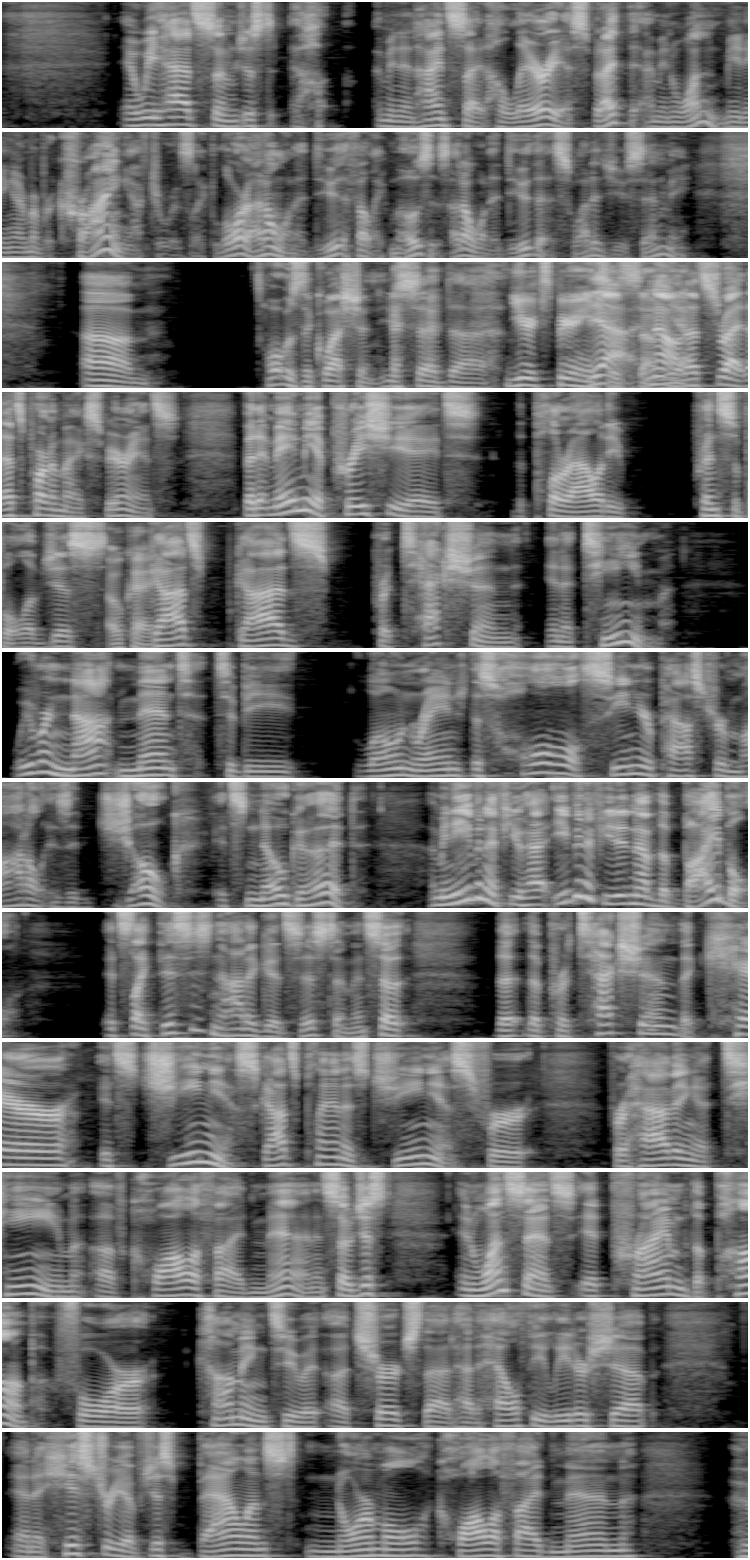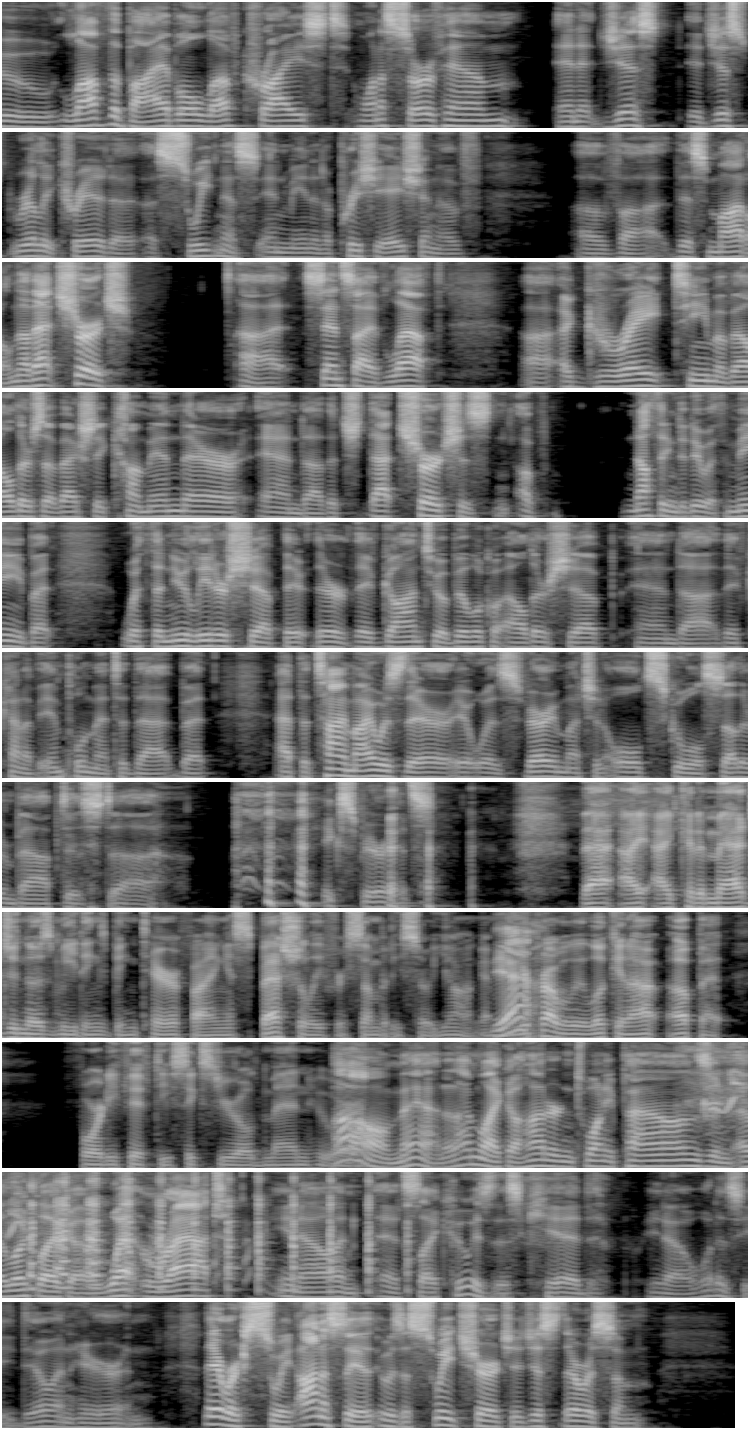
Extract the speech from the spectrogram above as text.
And we had some just, I mean, in hindsight, hilarious. But I, th- I mean, one meeting I remember crying afterwards, like, Lord, I don't want to do. That felt like Moses. I don't want to do this. Why did you send me? Um, what was the question? You said uh, Your experience. yeah, some, no, yeah. that's right. That's part of my experience. But it made me appreciate the plurality principle of just Okay. God's God's protection in a team. We were not meant to be lone range. This whole senior pastor model is a joke. It's no good. I mean, even if you had even if you didn't have the Bible, it's like this is not a good system. And so the the protection, the care, it's genius. God's plan is genius for for having a team of qualified men. And so just in one sense, it primed the pump for coming to a, a church that had healthy leadership and a history of just balanced, normal, qualified men who love the Bible, love Christ, want to serve Him, and it just it just really created a, a sweetness in me and an appreciation of of uh, this model. Now that church, uh, since I've left, uh, a great team of elders have actually come in there, and uh, the ch- that church is of nothing to do with me, but with the new leadership, they, they're they've gone to a biblical eldership, and uh, they've kind of implemented that. But at the time I was there, it was very much an old school Southern Baptist uh, experience. That I, I could imagine those meetings being terrifying, especially for somebody so young. I mean, Yeah. you're probably looking up, up at 40, 50, 60 year old men who are. Oh man, and I'm like 120 pounds, and I look like a wet rat, you know. And it's like, who is this kid? You know, what is he doing here? And they were sweet. Honestly, it was a sweet church. It just there was some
